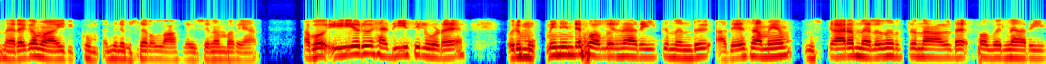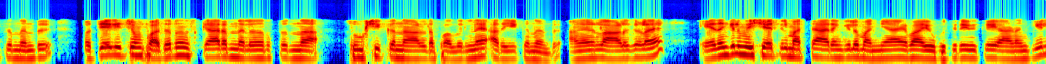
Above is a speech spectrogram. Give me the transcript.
നരകമായിരിക്കും എന്ന് നബി സല്ലല്ലാഹു അലൈഹി സ്വലം പറയാം. അപ്പോൾ ഈ ഒരു ഹദീസിലൂടെ ഒരു മുഅ്മിനിന്റെ ഫضലിനെ അറിയിക്കുന്നുണ്ട്. അതേസമയം നിസ്കാരം നിലനിർത്തുന്ന ആളുടെ ഫضലിനെ അറിയിക്കുന്നുണ്ട്. പ്രത്യേകിച്ചും ഫജർ നിസ്കാരം നിലനിർത്തുന്ന സൂക്ഷിക്കുന്ന ആളുടെ ഫضലിനെ അറിയിക്കുന്നുണ്ട്. അങ്ങനെയുള്ള ആളുകളെ ഏതെങ്കിലും വിഷയത്തിൽ മറ്റാരെങ്കിലും അന്യായമായി ഉപദ്രവിക്കുകയാണെങ്കിൽ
